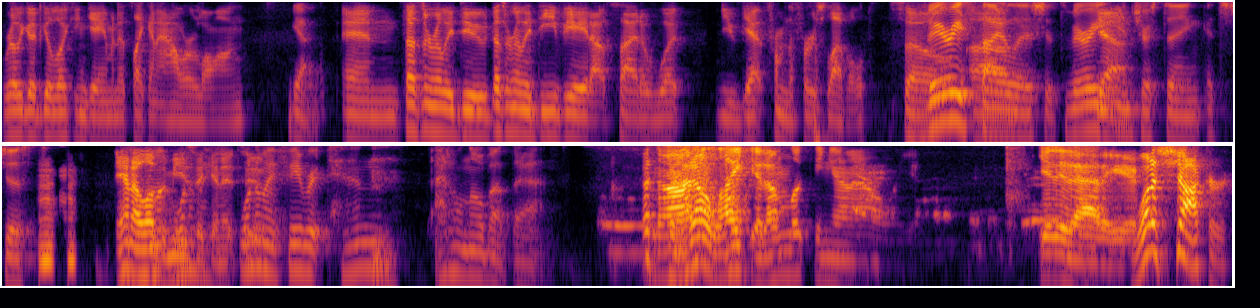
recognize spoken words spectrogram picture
really good, good looking game, and it's like an hour long. Yeah. and doesn't really do doesn't really deviate outside of what you get from the first level. So very um, stylish. it's very yeah. interesting. It's just and I love one- the music my- in it too. One of my favorite ten. I don't know about that. That's no, fair. I don't like it. I'm looking at it. I don't like it. Get it out of here. What a shocker!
